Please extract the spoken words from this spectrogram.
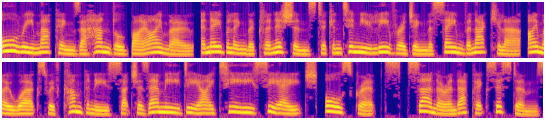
all remappings are handled by IMO, enabling the clinicians to continue leveraging the same vernacular. IMO works with companies such as MEDITECH, Allscripts, Cerner, and Epic Systems,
